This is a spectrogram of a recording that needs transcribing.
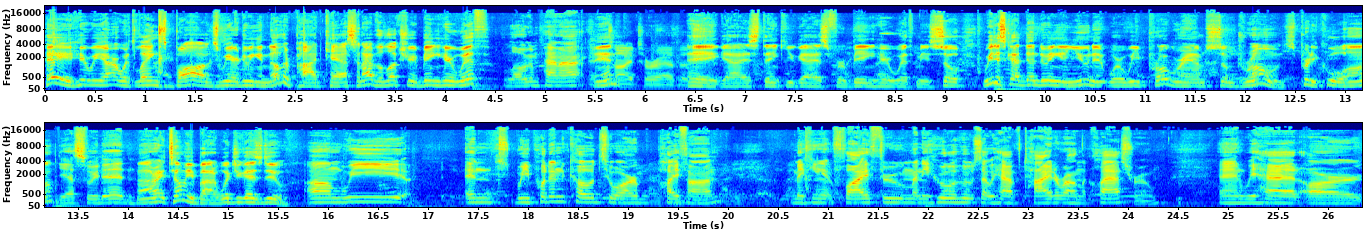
Hey, here we are with Lang's Boggs. We are doing another podcast, and I have the luxury of being here with. Logan Pennock. And- Ty Travis. Hey guys, thank you guys for being here with me. So, we just got done doing a unit where we programmed some drones. Pretty cool, huh? Yes, we did. All right, tell me about it. What'd you guys do? Um, we and we put in code to our Python, making it fly through many hula hoops that we have tied around the classroom. And we had our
